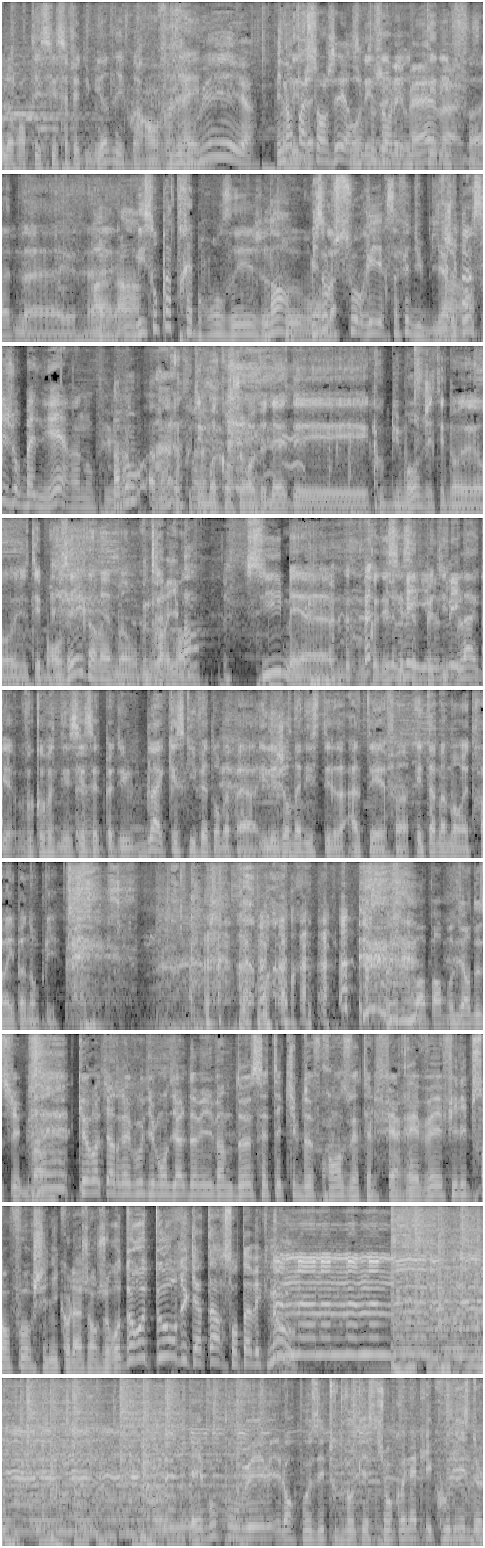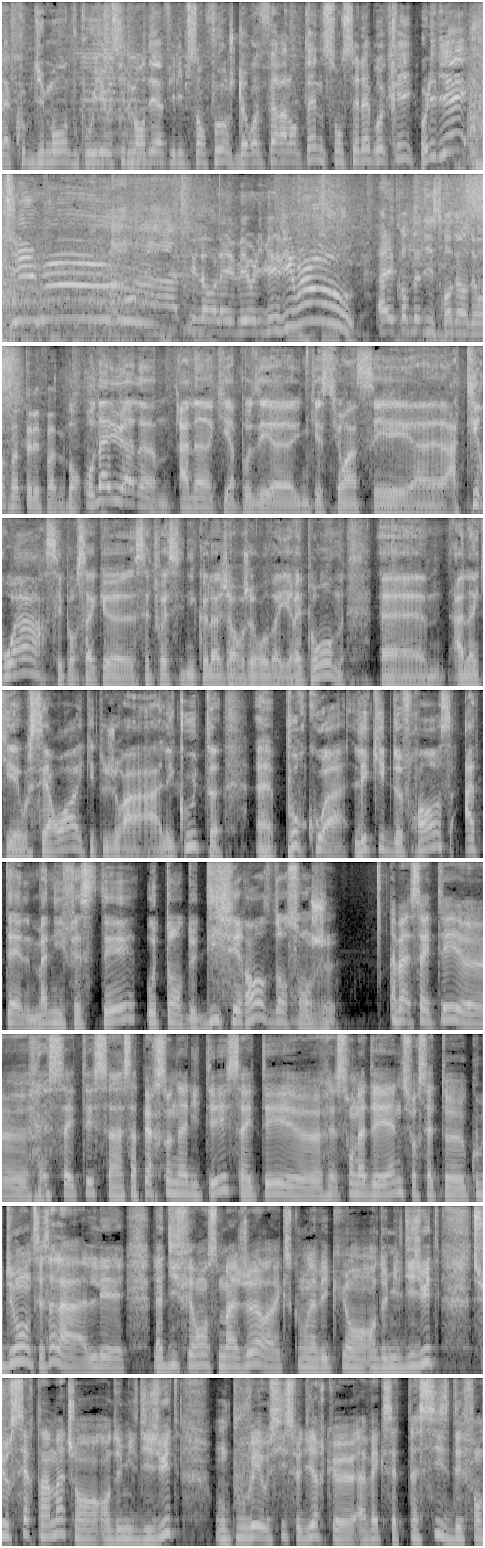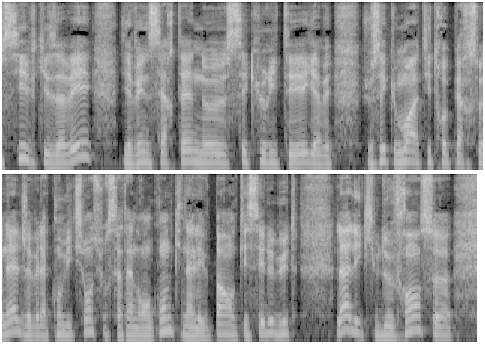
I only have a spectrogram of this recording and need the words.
Laurent Tessier, ça fait du bien de les voir en vrai. oui, ils n'ont pas changé, hein, ils sont toujours les, mêmes. Téléphone, euh, Mais ils sont pas très bronzés, je non, trouve. ils ont le sourire, ça fait du bien. J'ai pas un séjour balnéaire hein, non plus. Ah bon, ah ah, Écoutez, moi quand je revenais des Coupes du Monde, j'étais bronzé quand même. vous ne travaillez pas Si, mais euh, vous connaissez cette petite blague? Vous connaissez cette petite blague? Qu'est-ce qu'il fait ton papa? Il est journaliste à TF1 et ta maman, elle travaille pas non plus. On va pas rebondir dessus. Que retiendrez-vous du mondial 2022 Cette équipe de France vous a-t-elle fait rêver? Philippe Sansfourche et Nicolas Georgerot, de retour du Qatar, sont avec nous. Et vous pouvez leur poser toutes vos questions, connaître les coulisses de la Coupe du Monde. Vous pouviez aussi demander à Philippe Sansfourche de refaire à l'antenne son célèbre cri. Olivier celui-là, on l'a aimé, Olivier Giroud Allez, 3210, 3210 sur votre téléphone. Bon, on a eu Alain. Alain qui a posé euh, une question assez euh, à tiroir. C'est pour ça que cette fois-ci, Nicolas Georgerot va y répondre. Euh, Alain qui est au Serrois et qui est toujours à, à l'écoute. pourquoi l'équipe de France a-t-elle manifesté autant de différences dans son jeu? Ah bah, ça a été, euh, ça a été sa, sa, personnalité, ça a été euh, son ADN sur cette euh, Coupe du Monde. C'est ça la, les, la différence majeure avec ce qu'on a vécu en, en, 2018. Sur certains matchs en, en, 2018, on pouvait aussi se dire qu'avec cette assise défensive qu'ils avaient, il y avait une certaine sécurité. Il y avait, je sais que moi, à titre personnel, j'avais la conviction sur certaines rencontres qu'ils n'allaient pas encaisser de but. Là, l'équipe de France,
